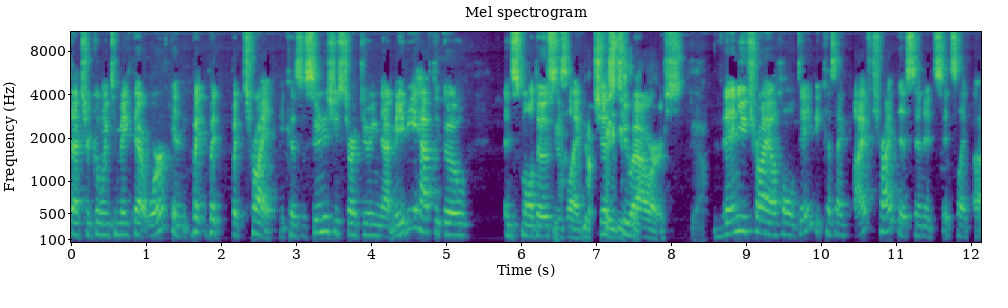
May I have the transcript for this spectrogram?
that you're going to make that work and but but but try it because as soon as you start doing that maybe you have to go in small doses, yeah, like yeah, just two hours. Yeah. Then you try a whole day because I I've tried this and it's it's like uh,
